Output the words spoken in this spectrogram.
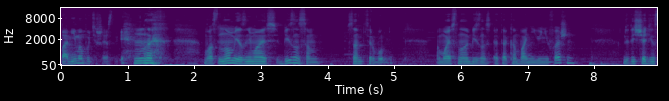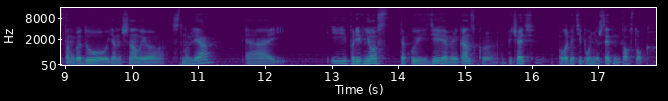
помимо путешествий? В основном я занимаюсь бизнесом в Санкт-Петербурге. Мой основной бизнес – это компания Unifashion. В 2011 году я начинал ее с нуля э, и привнес такую идею американскую, печать логотипа университета на толстовках.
